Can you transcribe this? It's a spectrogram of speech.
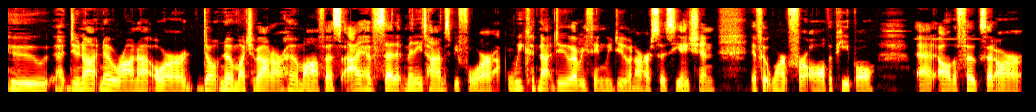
who do not know Rana or don't know much about our home office, I have said it many times before. We could not do everything we do in our association if it weren't for all the people at all the folks at our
